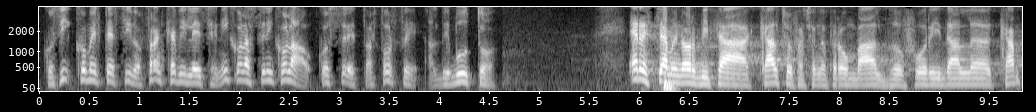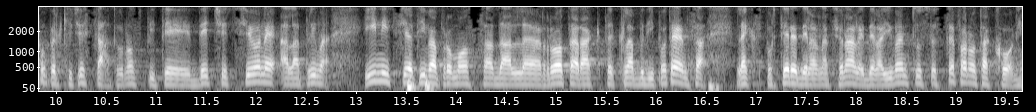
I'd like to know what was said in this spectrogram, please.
così come il terzino francavillese Nicola Nicolas Nicolau, costretto al forfè al debutto. E restiamo in orbita calcio facendo però un balzo fuori dal campo perché c'è stato un ospite d'eccezione alla prima iniziativa promossa dal Rotaract Club di Potenza, l'ex portiere della nazionale della Juventus Stefano Tacconi.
